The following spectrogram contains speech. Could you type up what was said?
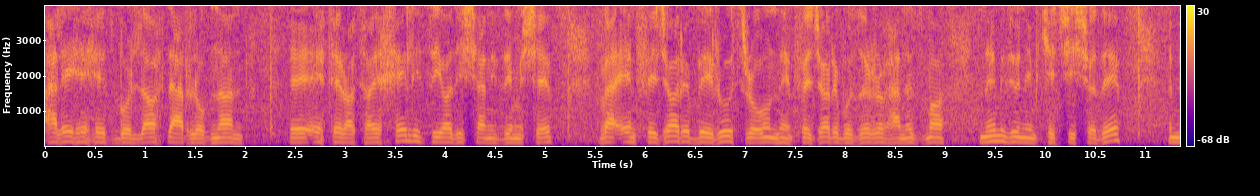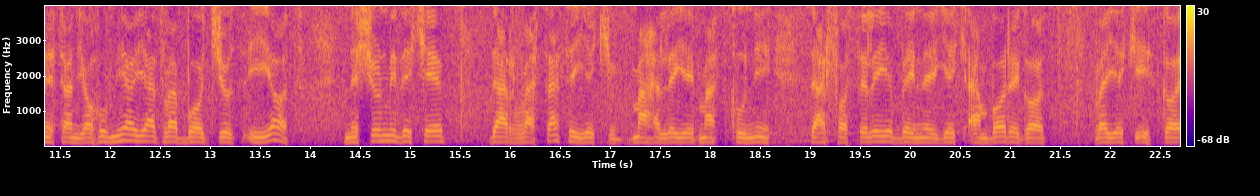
علیه حزب الله در لبنان اعتراض های خیلی زیادی شنیده میشه و انفجار بیروت رو اون انفجار بزرگ رو هنوز ما نمی‌دونیم که چی شده. نتانیاهو میآید و با جزئیات نشون میده که در وسط یک محله مسکونی در فاصله بین یک انبار گاز و یک ایستگاه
